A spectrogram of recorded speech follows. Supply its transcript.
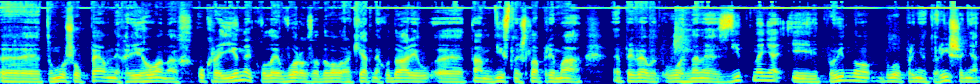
е, тому що в певних регіонах України, коли ворог задавав ракетних ударів, е, там дійсно йшла пряма е, пряме вогневе зіткнення, і відповідно було прийнято рішення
